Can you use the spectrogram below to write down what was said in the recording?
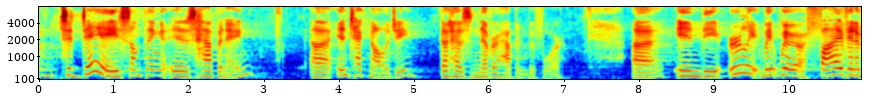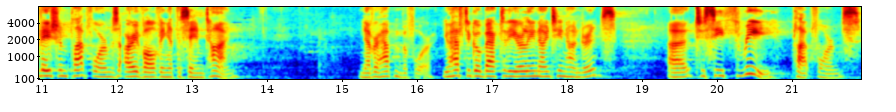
um, today, something is happening uh, in technology that has never happened before. Uh, in the early, where five innovation platforms are evolving at the same time. Never happened before. You have to go back to the early 1900s uh, to see three platforms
